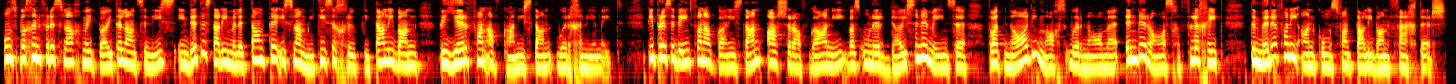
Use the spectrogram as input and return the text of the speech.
Ons begin vir 'n slag met buitelandse nuus en dit is dat die militante islamitiese groep, die Taliban, beheer van Afghanistan oorgeneem het. Die president van Afghanistan, Ashraf Ghani, was onder duisende mense wat na die magsoorname in Deraas gevlug het te midde van die aankoms van Taliban vegters.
